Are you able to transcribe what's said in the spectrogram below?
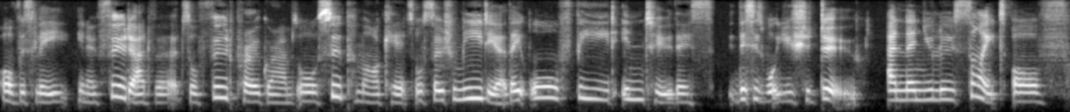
obviously, you know, food adverts or food programs or supermarkets or social media, they all feed into this this is what you should do. And then you lose sight of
